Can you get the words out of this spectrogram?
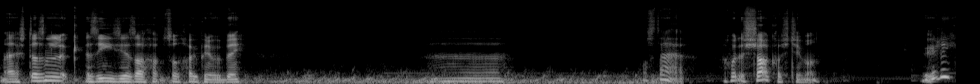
Man, this doesn't look as easy as I was hoping it would be. Uh, what's that? I put the shark costume on. Really?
